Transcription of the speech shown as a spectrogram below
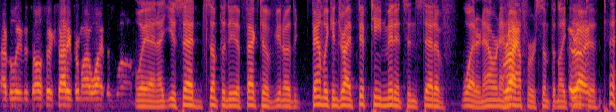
I believe it's also exciting for my wife as well. Well, yeah, and I- you said something to the effect of, you know, the family can drive 15 minutes instead of what, an hour and a Right. half or something like that Right. to, if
